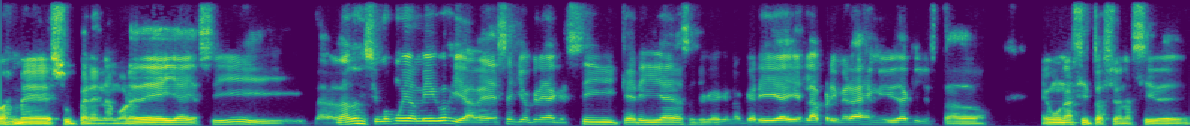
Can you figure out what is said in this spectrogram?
pues me súper enamoré de ella y así, y la verdad nos hicimos muy amigos y a veces yo creía que sí quería, a veces yo creía que no quería, y es la primera vez en mi vida que yo he estado en una situación así de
